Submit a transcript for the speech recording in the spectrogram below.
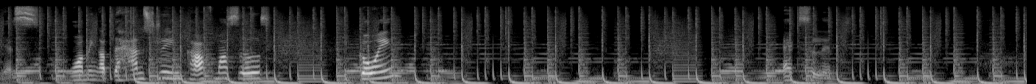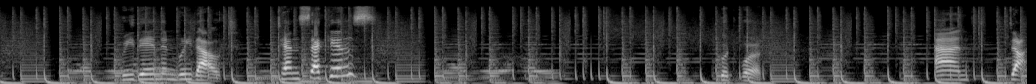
Yes, warming up the hamstring, calf muscles. Keep going. Excellent. Breathe in and breathe out. 10 seconds. Good work. and done.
